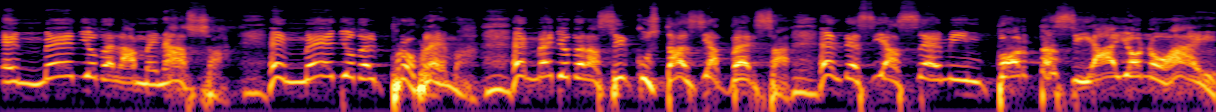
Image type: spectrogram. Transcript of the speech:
en medio de la amenaza, en medio del problema, en medio de la circunstancia adversa, él decía, se me importa si hay o no hay.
